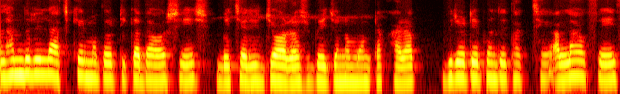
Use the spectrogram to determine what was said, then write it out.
আলহামদুলিল্লাহ আজকের মতো টিকা দেওয়া শেষ। বেচারির জ্বর আসবে এই জন্য মনটা খারাপ। ভিডিওটি পর্যন্ত থাকছে। আল্লাহ হাফেজ।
